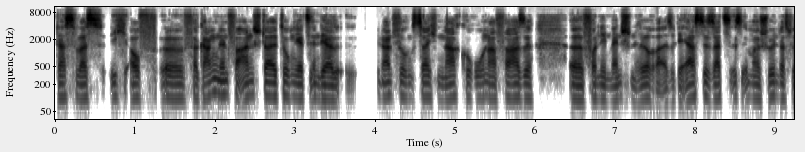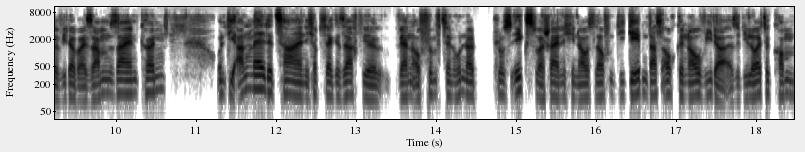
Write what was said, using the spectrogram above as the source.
das, was ich auf äh, vergangenen Veranstaltungen jetzt in der in Anführungszeichen nach Corona-Phase äh, von den Menschen höre. Also der erste Satz ist immer schön, dass wir wieder beisammen sein können. Und die Anmeldezahlen, ich habe es ja gesagt, wir werden auf 1500 plus X wahrscheinlich hinauslaufen, die geben das auch genau wieder. Also die Leute kommen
